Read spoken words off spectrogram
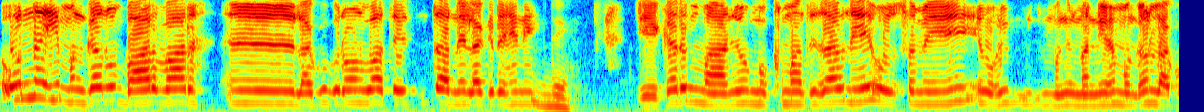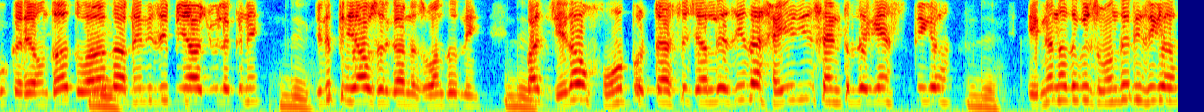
ਉਹਨਾਂ ਹੀ ਮੰਗਾਂ ਨੂੰ ਬਾਰ-ਬਾਰ ਲਾਗੂ ਕਰਾਉਣ ਵਾਸਤੇ ਧਰਨੇ ਲੱਗ ਰਹੇ ਨੇ। ਜੀ। ਜੇਕਰ ਮਾਨਯੋਗ ਮੁੱਖ ਮੰਤਰੀ ਸਾਹਿਬ ਨੇ ਉਸ ਸਮੇਂ ਉਹੀ ਮੰਨੀ ਹੋਈ ਮੰਗਾਂ ਨੂੰ ਲਾਗੂ ਕਰਿਆ ਹੁੰਦਾ ਦੁਬਾਰਾ ਜੀ। ਧਰਨੇ ਨਹੀਂ ਸੀ ਪੰਜਾਬ ਵੀ ਲੱਗਣੇ। ਜੀ। ਜਿਹੜੇ ਪੰਜਾਬ ਸਰਕਾਰ ਨਾਲ ਸੰਬੰਧਿਤ ਜੀ। ਨੇ ਪਰ ਜਿਹੜਾ ਹੁਣ ਪ੍ਰੋਟੈਸਟ ਚੱਲ ਰਿਹਾ ਸੀ ਇਹ ਤਾਂ ਹੈ ਜੀ ਸੈਂਟਰ ਦੇ ਅਗੇਂਸਟ ਸੀਗਾ। ਜੀ। ਇਹਨਾਂ ਨਾਲ ਤਾਂ ਕੋਈ ਸੰਬੰਧ ਨਹੀਂ ਸੀਗਾ।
